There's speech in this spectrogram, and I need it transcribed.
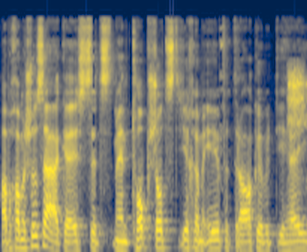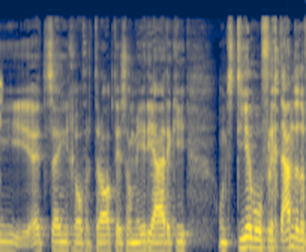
Aber kann man schon sagen, es jetzt, wenn Top-Shots, die kommen eher Vertrag über die haben jetzt eigentlich auch Vertrag, der so mehrjährige. Und die, die vielleicht entweder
